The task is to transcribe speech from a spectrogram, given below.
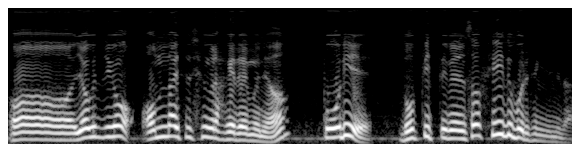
어, 여기서 지금 업라이트 스윙을 하게 되면요, 볼이 높이 뜨면서 페이드볼이 생깁니다.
